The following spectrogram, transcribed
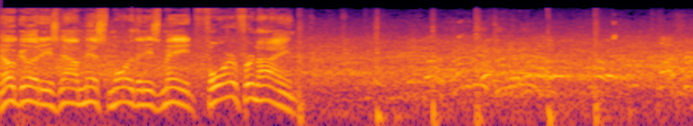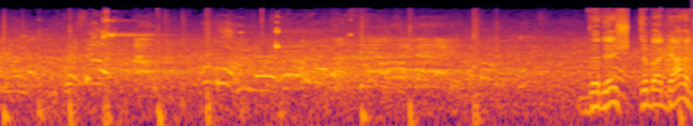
No good. He's now missed more than he's made. Four for nine. The dish to Bogdanovich.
